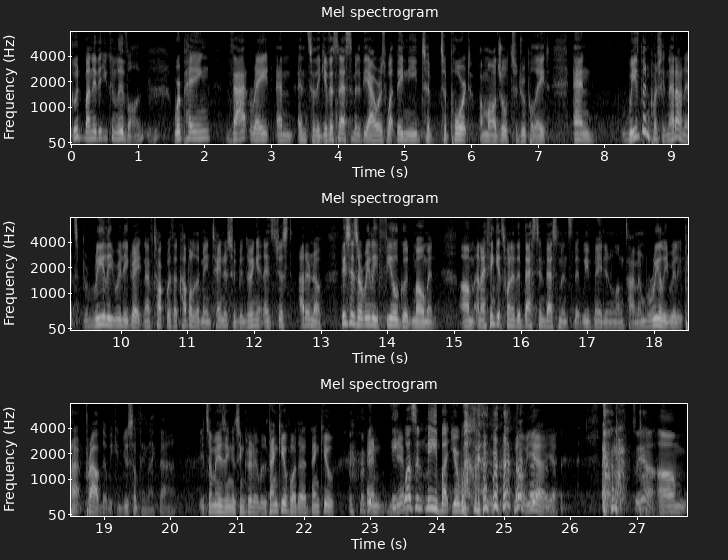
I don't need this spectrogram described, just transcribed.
good money that you can live on. We're paying that rate, and and so they give us an estimate of the hours what they need to to port a module to Drupal 8, and we've been pushing that on. It's really, really great. And I've talked with a couple of the maintainers who've been doing it, and it's just, I don't know, this is a really feel good moment. Um, and I think it's one of the best investments that we've made in a long time. I'm really, really pr- proud that we can do something like that. It's amazing. It's incredible. Thank you for that. Thank you. And It yeah. wasn't me, but you're welcome. no, yeah, yeah. So yeah, um,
